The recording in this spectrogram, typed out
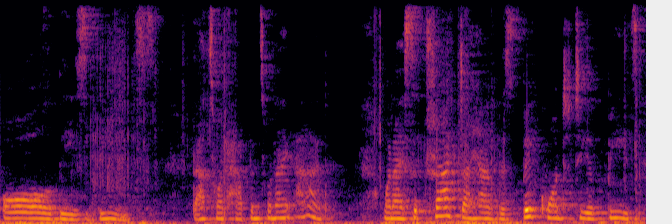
all these beads. That's what happens when I add. When I subtract, I have this big quantity of beads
